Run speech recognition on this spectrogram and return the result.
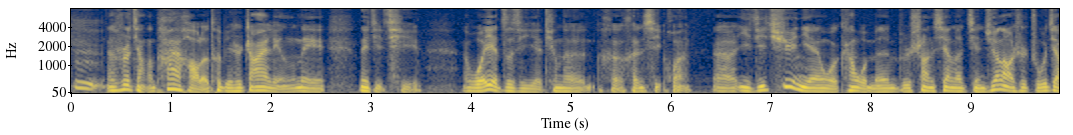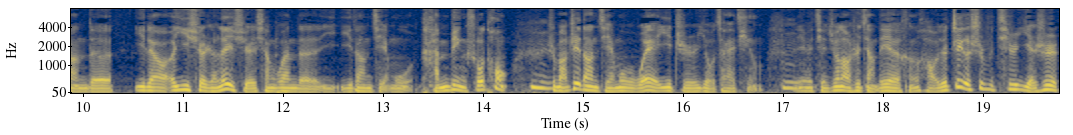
嗯，那说讲的太好了，特别是张爱玲。那那几期，我也自己也听得很很喜欢。呃，以及去年我看我们不是上线了简娟老师主讲的医疗、医学、人类学相关的一一档节目《谈病说痛》，是吧？这档节目我也一直有在听，因为简娟老师讲的也很好。我觉得这个是不是其实也是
